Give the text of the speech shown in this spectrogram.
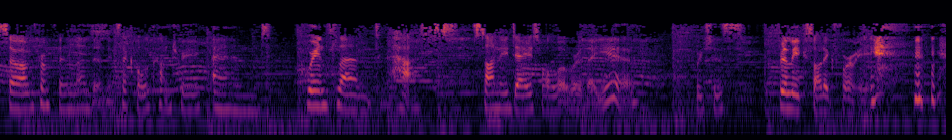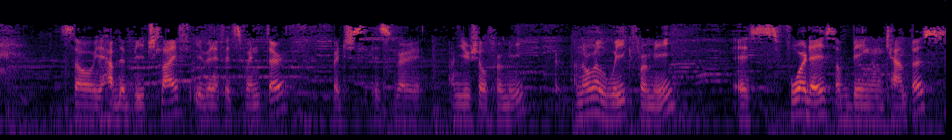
So I'm from Finland and it's a cold country and Queensland has sunny days all over the year, which is really exotic for me. so you have the beach life even if it's winter, which is very unusual for me. A normal week for me is four days of being on campus,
